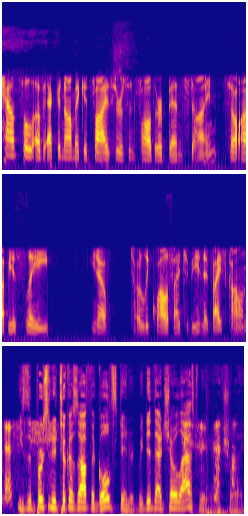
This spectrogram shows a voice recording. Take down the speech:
Council of Economic Advisors and father of Ben Stein. So obviously, you know, totally qualified to be an advice columnist. He's the person who took us off the gold standard. We did that show last week, actually.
